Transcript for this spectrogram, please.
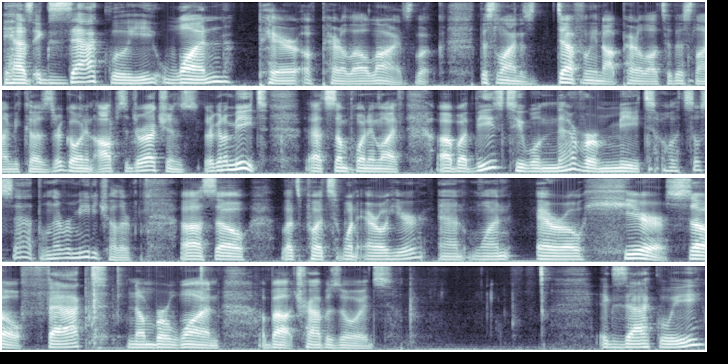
it has exactly one pair of parallel lines. Look this line is definitely not parallel to this line because they're going in opposite directions. They're going to meet at some point in life. Uh, but these two will never meet. Oh, that's so sad. They'll never meet each other. Uh, so let's put one arrow here and one arrow here. So fact number one about trapezoids. Exactly,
